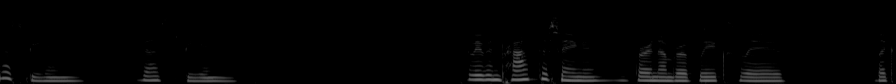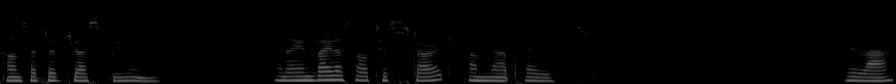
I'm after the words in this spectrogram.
Just being, just being. So we've been practicing for a number of weeks with the concept of just being. And I invite us all to start from that place. Relax,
